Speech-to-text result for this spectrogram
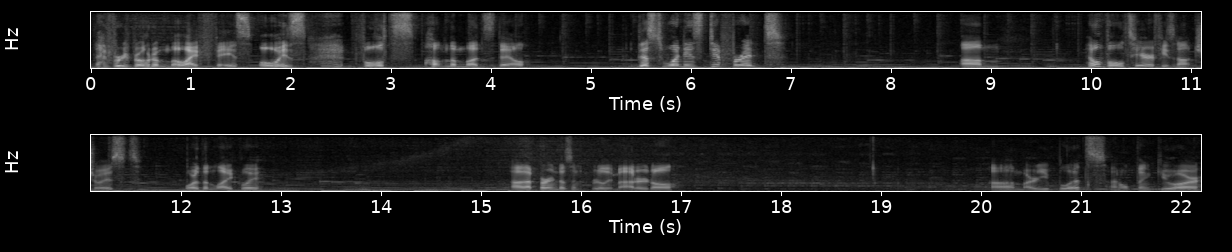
every Rotom Mow I face always Volts on the Mudsdale. This one is different! Um, he'll Volt here if he's not choiced, more than likely. Uh, that burn doesn't really matter at all. Um, are you Blitz? I don't think you are.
